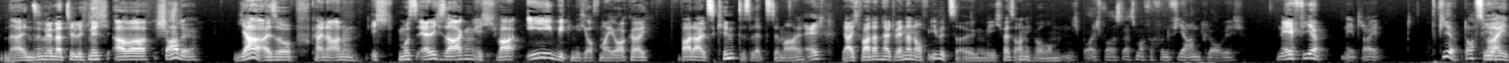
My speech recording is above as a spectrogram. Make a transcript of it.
Nein, sind wir natürlich nicht, aber Schade. ja, also, keine Ahnung. Ich muss ehrlich sagen, ich war ewig nicht auf Mallorca. Ich war da als Kind das letzte Mal. Echt? Ja, ich war dann halt, wenn dann auf Ibiza irgendwie. Ich weiß auch nicht warum. Ich, boah, ich war das letzte Mal vor fünf Jahren, glaube ich. Nee, vier. Nee, drei. Vier, doch, vier. Zwei,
